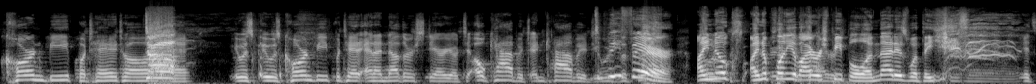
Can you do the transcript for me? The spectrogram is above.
Corned beef, potato. It was it was corned beef, potato, and another stereotype. Oh, cabbage and cabbage. To be fair, I know I know plenty of Irish people, and that is what they use. It's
